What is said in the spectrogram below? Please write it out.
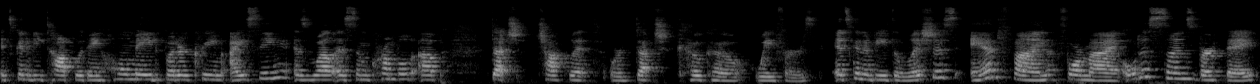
It's gonna be topped with a homemade buttercream icing as well as some crumbled up Dutch chocolate or Dutch cocoa wafers. It's gonna be delicious and fun for my oldest son's birthday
